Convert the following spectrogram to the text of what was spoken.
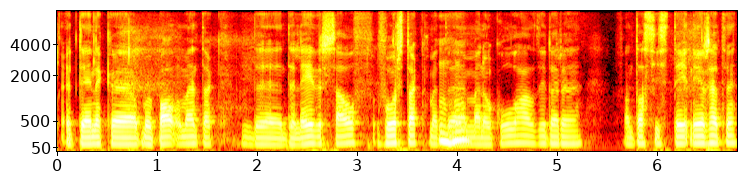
uiteindelijk eh, op een bepaald moment dat ik de, de leider zelf voorstak met eh Mhm. Menno Koolhaas, die daar eh fantastische tijd neerzette.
